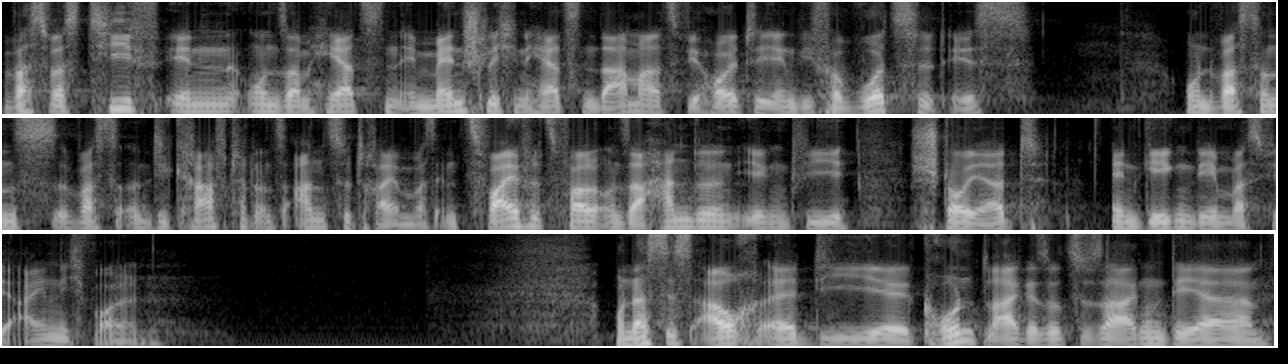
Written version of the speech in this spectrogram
Was, was tief in unserem Herzen, im menschlichen Herzen damals wie heute irgendwie verwurzelt ist und was uns, was die Kraft hat, uns anzutreiben, was im Zweifelsfall unser Handeln irgendwie steuert, entgegen dem, was wir eigentlich wollen. Und das ist auch äh, die Grundlage sozusagen der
